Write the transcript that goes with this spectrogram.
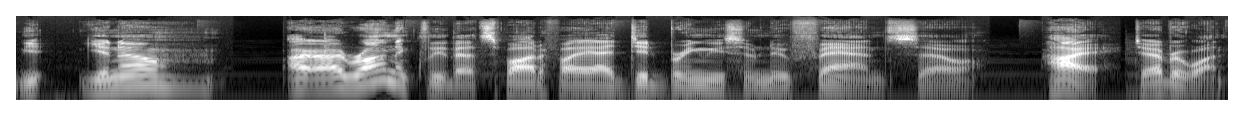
Y- you know, ironically, that Spotify ad did bring me some new fans, so hi to everyone.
